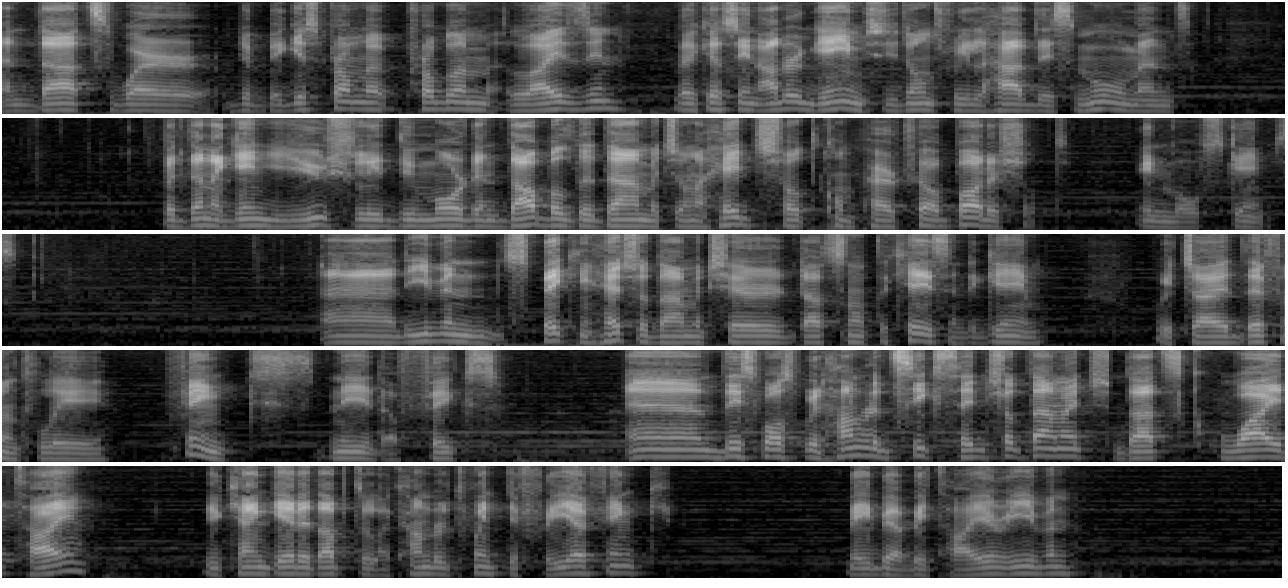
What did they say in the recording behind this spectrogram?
And that's where the biggest problem problem lies in. Because in other games you don't really have this movement. But then again you usually do more than double the damage on a headshot compared to a body shot in most games. And even speaking headshot damage here, that's not the case in the game. Which I definitely think need a fix. And this was with 106 headshot damage, that's quite high. You can get it up to like 123 I think. Maybe a bit higher even.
